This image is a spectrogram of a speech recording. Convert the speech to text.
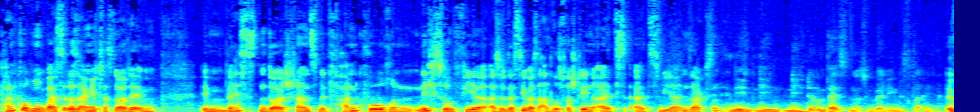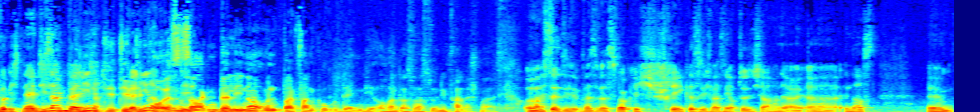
Pfannkuchen, weißt du das eigentlich, dass Leute im, im Westen Deutschlands mit Pfannkuchen nicht so viel, also dass die was anderes verstehen als, als wir in Sachsen? Nicht, nicht, nicht nur im Westen, das ist in Berlin das gleiche. Äh, Wirklich, ne, die sagen Berliner. Die, die, die, die Berliner Preußen die. sagen Berliner und bei Pfannkuchen denken die auch an das, was du in die Pfanne schmeißt. Und weißt du, was, was wirklich schräg ist, ich weiß nicht, ob du dich daran er- erinnerst, ähm,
